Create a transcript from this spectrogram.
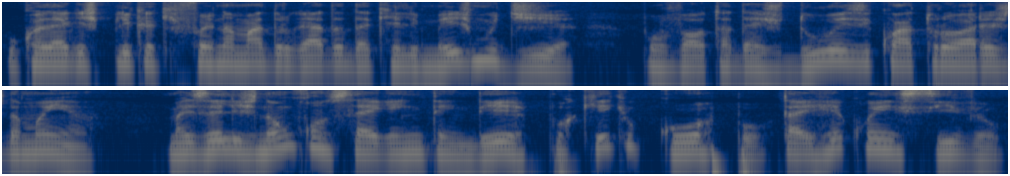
O colega explica que foi na madrugada daquele mesmo dia, por volta das duas e quatro horas da manhã. Mas eles não conseguem entender por que, que o corpo está irreconhecível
